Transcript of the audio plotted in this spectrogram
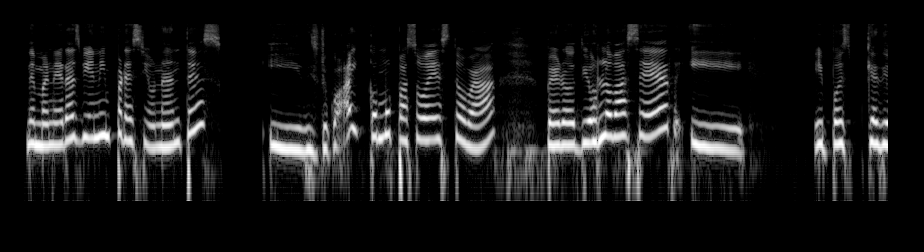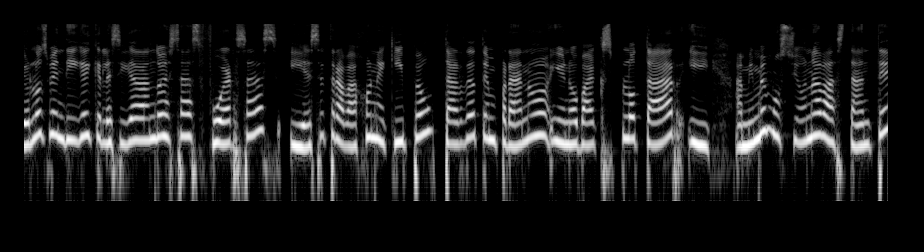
de maneras bien impresionantes y dices, ay, ¿cómo pasó esto, va? Pero Dios lo va a hacer y y pues que Dios los bendiga y que les siga dando esas fuerzas y ese trabajo en equipo, tarde o temprano, y uno va a explotar. Y a mí me emociona bastante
